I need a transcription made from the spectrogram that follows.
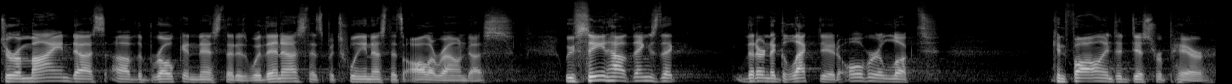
to remind us of the brokenness that is within us, that's between us, that's all around us. We've seen how things that, that are neglected, overlooked, can fall into disrepair.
